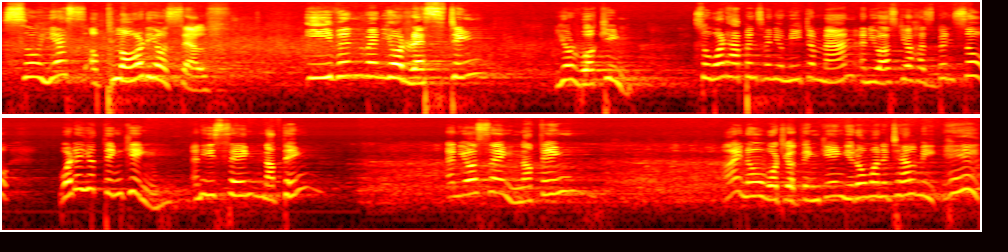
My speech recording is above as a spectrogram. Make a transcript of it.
So, yes, applaud yourself. Even when you're resting, you're working. So, what happens when you meet a man and you ask your husband, So, what are you thinking? And he's saying, Nothing. And you're saying, Nothing. I know what you're thinking. You don't want to tell me. Hey,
